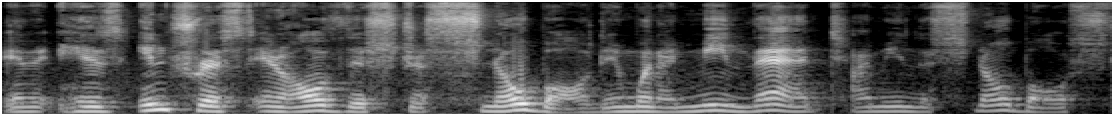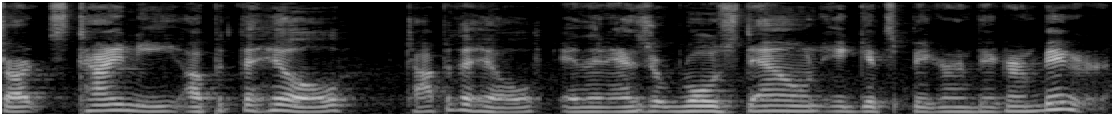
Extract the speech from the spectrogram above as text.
And his interest in all of this just snowballed. And when I mean that, I mean the snowball starts tiny up at the hill, top of the hill, and then as it rolls down, it gets bigger and bigger and bigger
